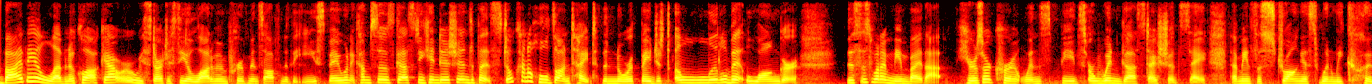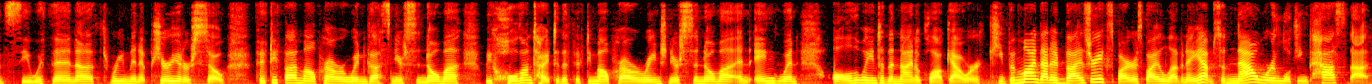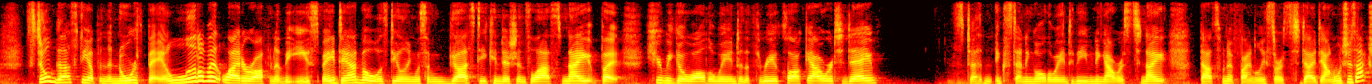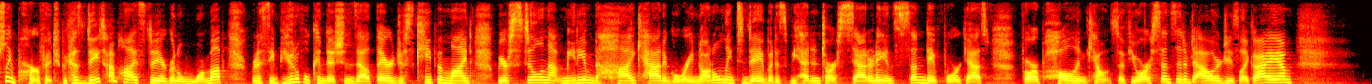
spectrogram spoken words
By the 11 o'clock hour, we start to see a lot of improvements off into the East Bay when it comes to those gusty conditions, but it still kind of holds on tight to the North Bay just a little bit longer. This is what I mean by that. Here's our current wind speeds, or wind gust, I should say. That means the strongest wind we could see within a three minute period or so. 55 mile per hour wind gust near Sonoma. We hold on tight to the 50 mile per hour range near Sonoma and Angwin all the way into the 9 o'clock hour. Keep in mind that advisory expires by 11 a.m. So now we're looking past that. Still gusty up in the North Bay, a little bit lighter off into the East Bay. Danville was dealing with some gusty conditions last night, but here we go all the way into the 3 o'clock hour today extending all the way into the evening hours tonight. That's when it finally starts to die down, which is actually perfect because daytime highs today are going to warm up. We're going to see beautiful conditions out there. Just keep in mind we are still in that medium to high category, not only today, but as we head into our Saturday and Sunday forecast for our pollen count. So if you are sensitive to allergies like I am,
